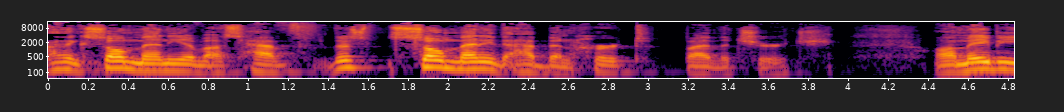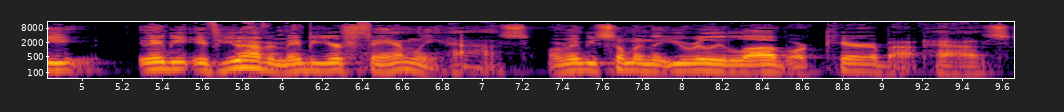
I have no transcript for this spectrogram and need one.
I think so many of us have, there's so many that have been hurt by the church. Uh, maybe maybe if you haven't, maybe your family has, or maybe someone that you really love or care about has.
